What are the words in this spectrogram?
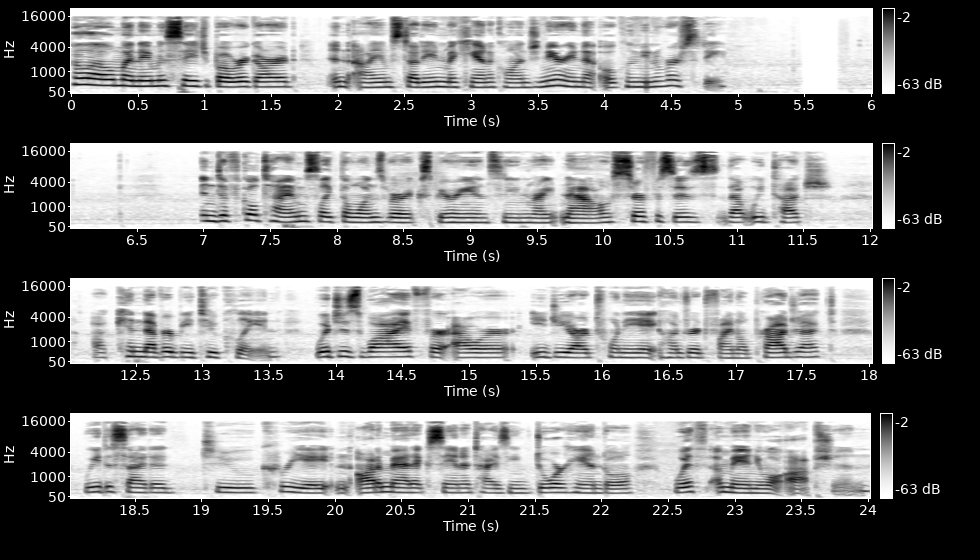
Hello, my name is Sage Beauregard, and I am studying mechanical engineering at Oakland University. In difficult times like the ones we're experiencing right now, surfaces that we touch uh, can never be too clean, which is why for our EGR 2800 final project, we decided to create an automatic sanitizing door handle with a manual option.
